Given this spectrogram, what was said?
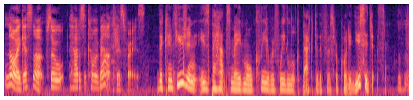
no, I guess not. So, how does it come about, this phrase? The confusion is perhaps made more clear if we look back to the first recorded usages. Mm-hmm.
